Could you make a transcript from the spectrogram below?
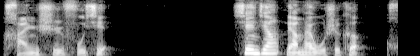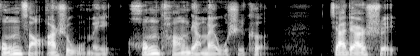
寒湿腹泻，鲜姜两百五十克，红枣二十五枚，红糖两百五十克，加点水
